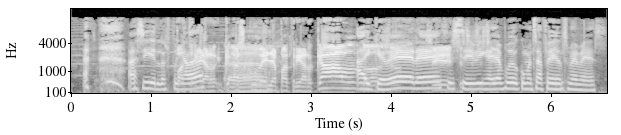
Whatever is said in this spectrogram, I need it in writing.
ah, sí, les punyalades... Patriar Escudella patriarcal... Ai, no que ver, eh? Sí, sí, vinga, ja podeu començar a fer els memes.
